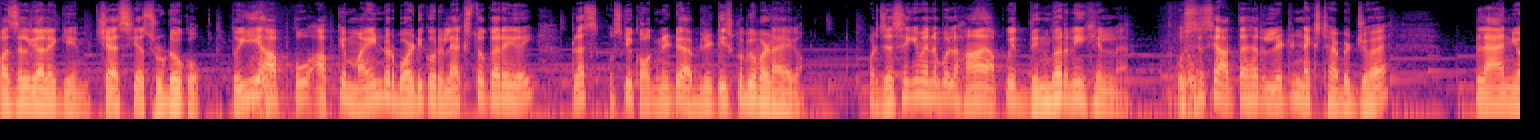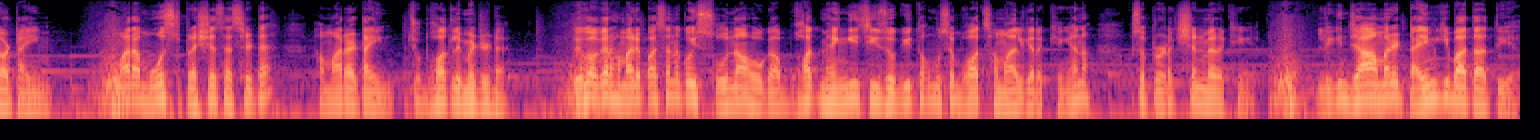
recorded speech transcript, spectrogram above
पजल वाले गेम चेस या सुडो को तो ये आपको, आपके माइंड और बॉडी को रिलैक्स तो करेगा ही प्लस उसकी कॉग्नेटिव एबिलिटीज़ को भी बढ़ाएगा। और जैसे कि मैंने बोला हाँ आपको दिन भर नहीं खेलना है। उससे से आता है रिलेटेड नेक्स्ट हैबिट जो है प्लान योर टाइम हमारा मोस्ट प्रेशियस एसेट है हमारा टाइम जो बहुत लिमिटेड है. देखो, अगर हमारे पास है ना कोई सोना होगा, बहुत महँगी चीज़ होगी तो हम उसे बहुत संभाल के रखेंगे, है ना? उसे प्रोटेक्शन में रखेंगे. लेकिन जहाँ हमारे टाइम की बात आती है,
